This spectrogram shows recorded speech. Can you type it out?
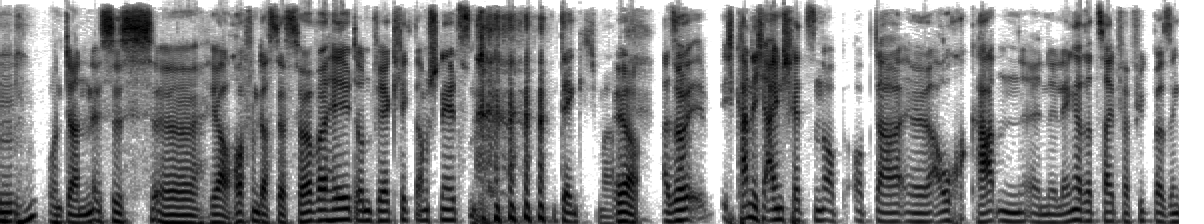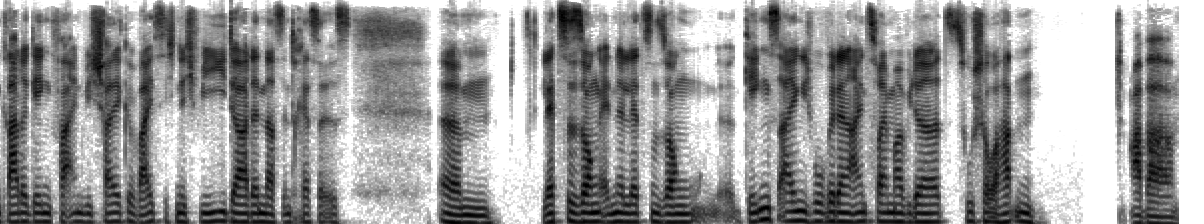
Mhm. Und dann ist es, äh, ja, hoffen, dass der Server hält und wer klickt am schnellsten, denke ich mal. Ja. Also ich kann nicht einschätzen, ob, ob da äh, auch Karten äh, eine längere Zeit verfügbar sind. Gerade gegen Vereine wie Schalke weiß ich nicht, wie da denn das Interesse ist. Ähm, letzte Saison, Ende letzten Saison äh, ging es eigentlich, wo wir dann ein, zwei Mal wieder Zuschauer hatten. Aber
